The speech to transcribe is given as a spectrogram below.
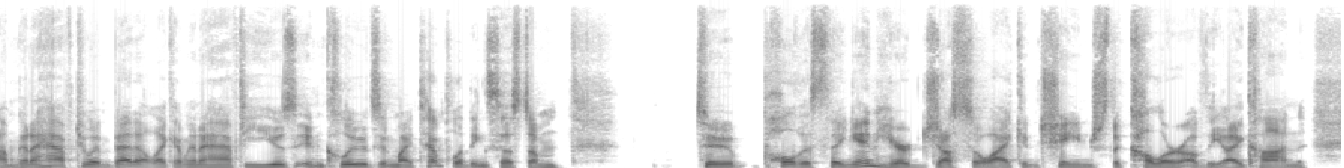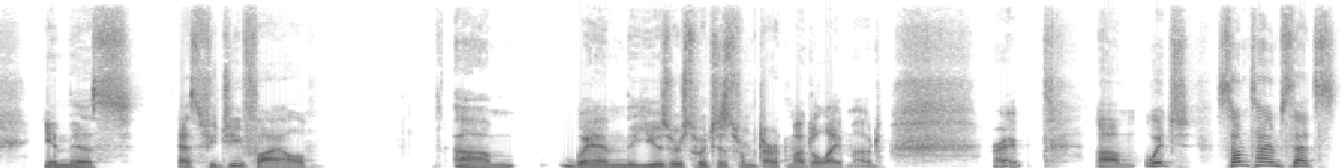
I'm gonna have to embed it like I'm gonna have to use includes in my templating system to pull this thing in here just so I can change the color of the icon in this SVG file um, when the user switches from dark mode to light mode, right? Um, which sometimes that's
